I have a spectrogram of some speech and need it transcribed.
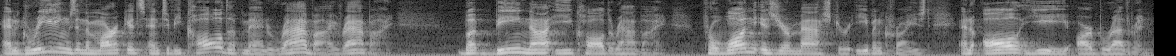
and greetings in the markets, and to be called of men, Rabbi, Rabbi. But be not ye called Rabbi, for one is your master, even Christ, and all ye are brethren.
